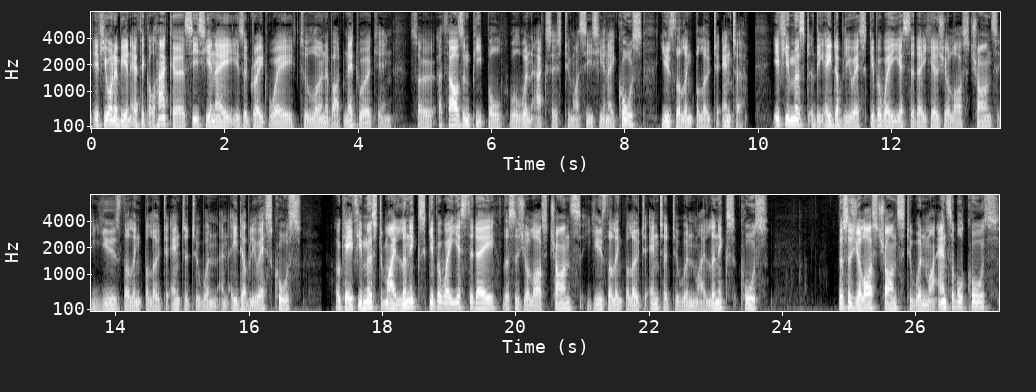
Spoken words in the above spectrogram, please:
If you want to be an ethical hacker, CCNA is a great way to learn about networking. So, a thousand people will win access to my CCNA course. Use the link below to enter. If you missed the AWS giveaway yesterday, here's your last chance. Use the link below to enter to win an AWS course. Okay, if you missed my Linux giveaway yesterday, this is your last chance. Use the link below to enter to win my Linux course. This is your last chance to win my Ansible course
